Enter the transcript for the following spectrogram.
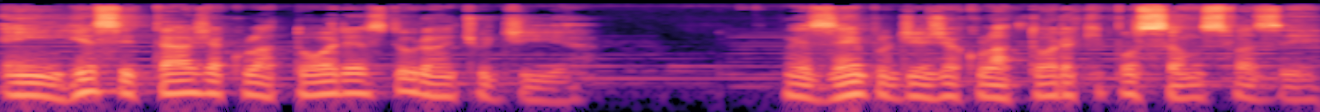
em recitar ejaculatórias durante o dia. Um exemplo de ejaculatória que possamos fazer.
